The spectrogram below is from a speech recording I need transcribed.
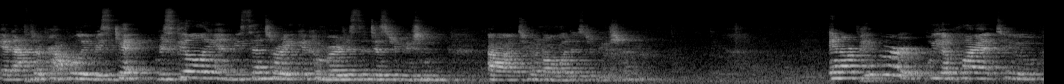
and after properly rescaling and recentering, it converges the distribution uh, to a normal distribution. In our paper, we apply it to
